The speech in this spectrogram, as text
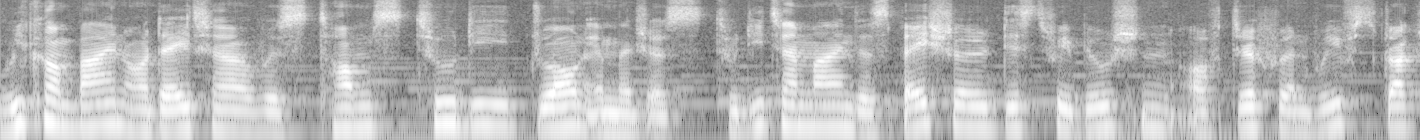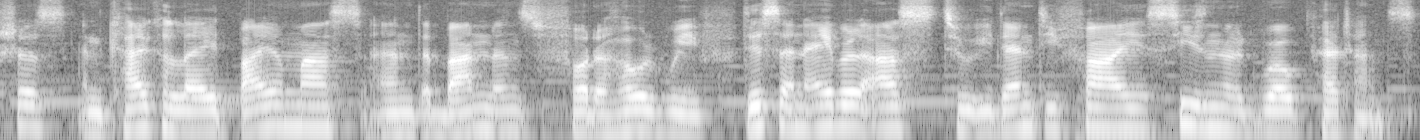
We combine our data with Tom's 2D drone images to determine the spatial distribution of different reef structures and calculate biomass and abundance for the whole reef. This enables us to identify seasonal growth patterns.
